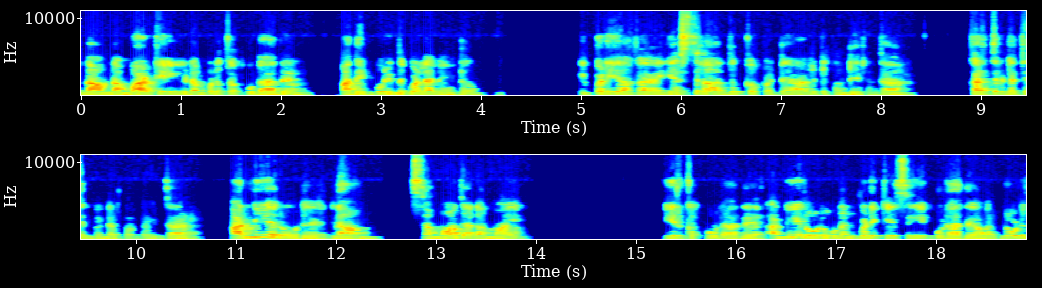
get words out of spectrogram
நாம் நம் வாழ்க்கையை இடம் கொடுக்க கூடாது. அதை புரிந்து கொள்ள வேண்டும். இப்படியாக எஸ்ரா துக்கப்பட்டு அழுது கொண்டிருந்தார். கர்த்தரிடத்தில் விண்ணப்பம் வைத்தார். அந்நியரோடு நாம் சமாதானமாய் இருக்கக்கூடாது. அந்நியரோடு உடன்படிக்கை செய்யக்கூடாது. அவர்களோடு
